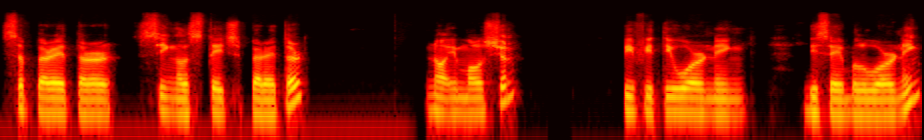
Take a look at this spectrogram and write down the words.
separator single stage separator, no emulsion, PVT warning, disable warning.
